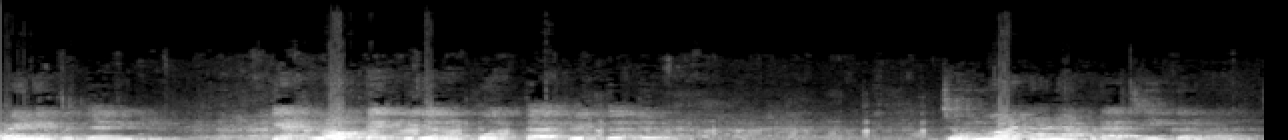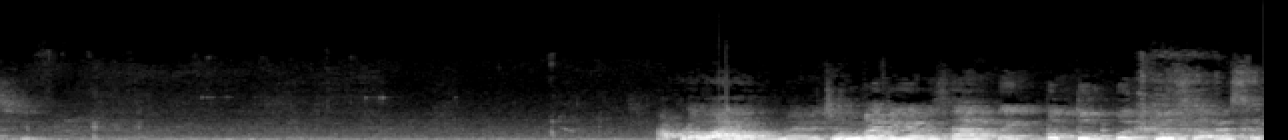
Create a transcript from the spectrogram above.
ભાઈને મજા આવી ગઈ. કેટલું આપણે એકબીજાનો ખોદતા તો જમવા ટાણે આપણે આ જી કરવાના છીએ. આપણો વારો. જમવાની વ્યવસ્થા આ લોકો બધું બધું સરસ જ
